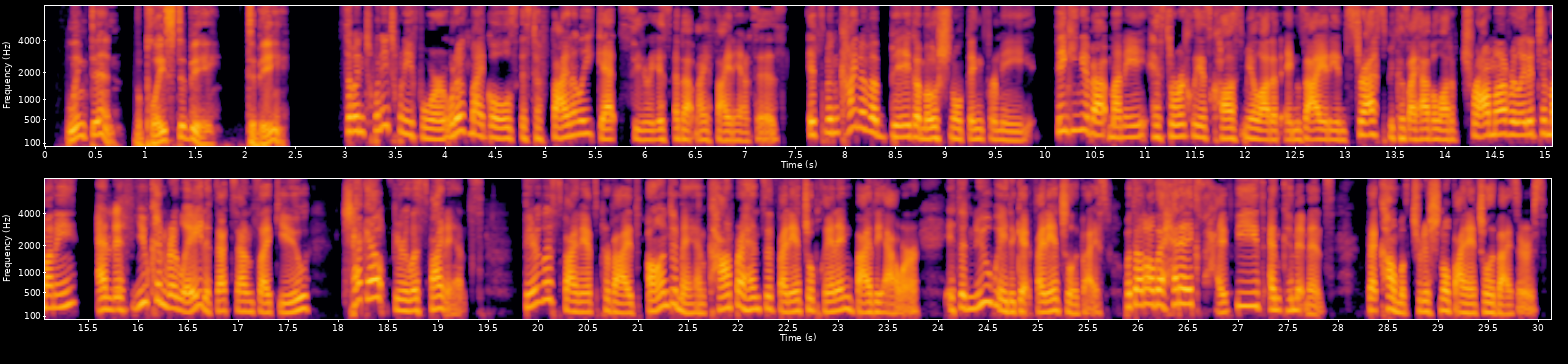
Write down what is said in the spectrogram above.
LinkedIn, the place to be, to be. So in 2024, one of my goals is to finally get serious about my finances. It's been kind of a big emotional thing for me. Thinking about money historically has caused me a lot of anxiety and stress because I have a lot of trauma related to money. And if you can relate, if that sounds like you, check out Fearless Finance. Fearless Finance provides on demand, comprehensive financial planning by the hour. It's a new way to get financial advice without all the headaches, high fees, and commitments that come with traditional financial advisors.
